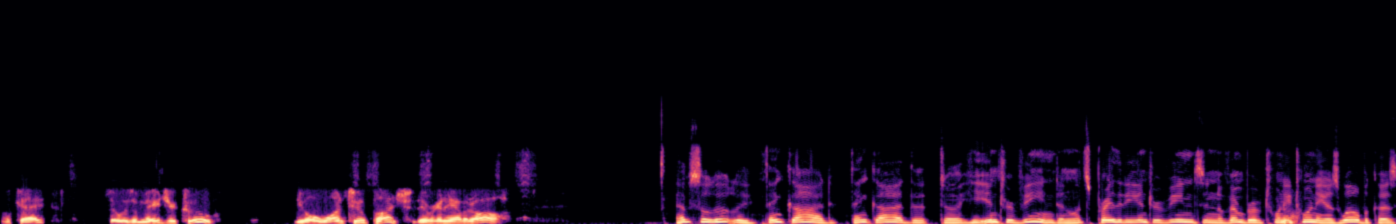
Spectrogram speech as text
Okay, so it was a major coup the old one-two punch. They were going to have it all. Absolutely. Thank God. Thank God that uh, he intervened. And let's pray that he intervenes in November of 2020 yeah. as well, because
